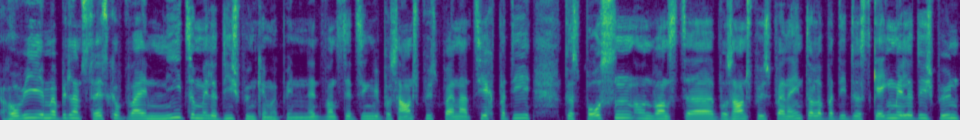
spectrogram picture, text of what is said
habe ich immer ein bisschen Stress gehabt, weil ich nie zum Melodiespielen gekommen bin. Nicht? Wenn du jetzt irgendwie Posaun spielst bei einer Zirchpartie, du hast Bossen und wenn du äh, Posaun spielst bei einer Intervalpartie, du hast Gegenmelodie spielen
